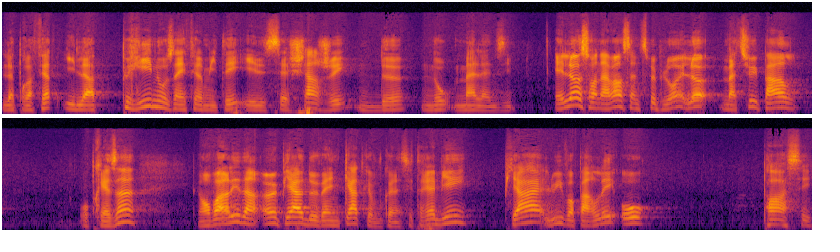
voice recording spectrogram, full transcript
le prophète, il a pris nos infirmités et il s'est chargé de nos maladies. Et là, si on avance un petit peu plus loin, là, Matthieu il parle au présent. On va aller dans 1 Pierre 2, 24, que vous connaissez très bien. Pierre, lui, va parler au passé.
